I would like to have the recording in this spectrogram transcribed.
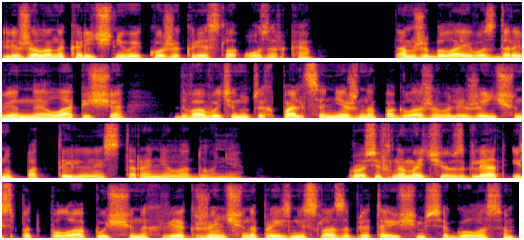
лежала на коричневой коже кресла Озарка. Там же была его здоровенная лапища, два вытянутых пальца нежно поглаживали женщину по тыльной стороне ладони. Бросив на Мэтью взгляд из-под полуопущенных век, женщина произнесла заплетающимся голосом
